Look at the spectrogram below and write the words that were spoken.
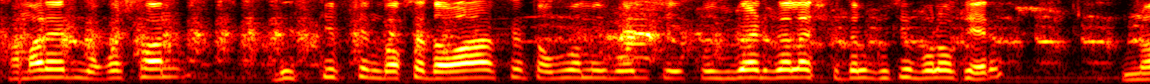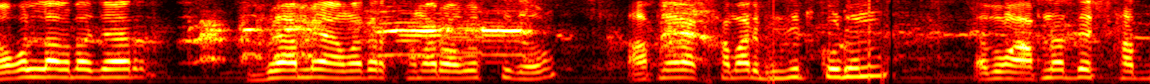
খামারের লোকেশন ডিসক্রিপশন বক্সে দেওয়া আছে, তবু আমি বলছি, কুচবিহার জেলার শীতলকুচি ব্লকের নগরলাল বাজার গ্রামে আমাদের খামার অবস্থিত। আপনারা খামার ভিজিট করুন এবং আপনাদের সাধ্য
